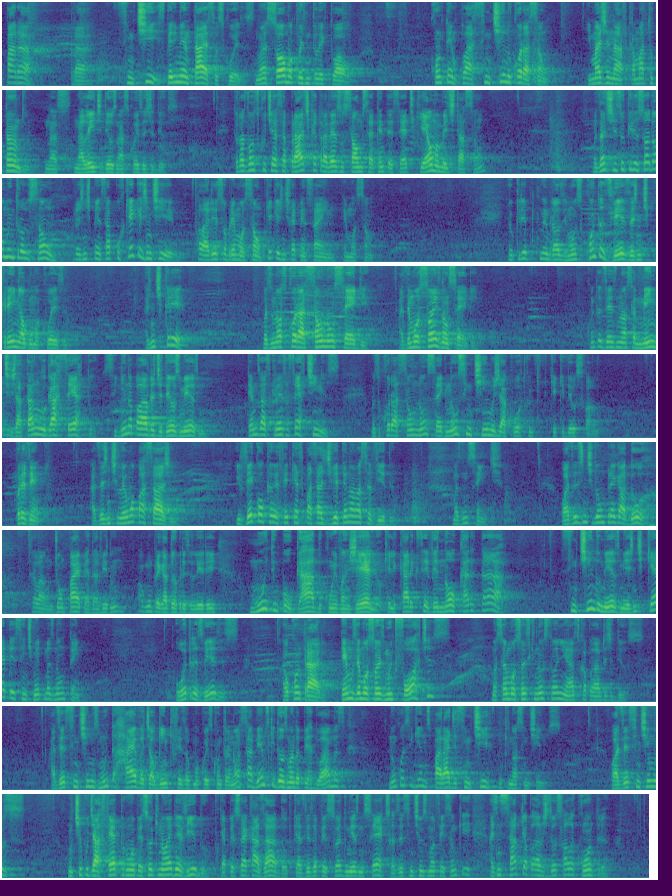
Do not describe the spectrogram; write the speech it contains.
Parar para sentir, experimentar essas coisas. Não é só uma coisa intelectual. Contemplar, sentir no coração. Imaginar, ficar matutando nas, na lei de Deus, nas coisas de Deus. Então, nós vamos discutir essa prática através do Salmo 77, que é uma meditação. Mas antes disso, eu queria só dar uma introdução para a gente pensar por que, que a gente falaria sobre emoção, por que, que a gente vai pensar em emoção. Eu queria lembrar os irmãos quantas vezes a gente crê em alguma coisa a gente crê, mas o nosso coração não segue, as emoções não seguem. Quantas vezes nossa mente já está no lugar certo, seguindo a palavra de Deus mesmo, temos as crenças certinhas, mas o coração não segue, não sentimos de acordo com o que, que Deus fala. Por exemplo, às vezes a gente lê uma passagem e vê qual é o efeito que essa passagem devia ter na nossa vida, mas não sente. Ou às vezes a gente vê um pregador sei lá, um John Piper da vida, um, algum pregador brasileiro aí, muito empolgado com o evangelho, aquele cara que você vê, não, o cara está sentindo mesmo, e a gente quer ter esse sentimento, mas não tem. Outras vezes, ao contrário, temos emoções muito fortes, mas são emoções que não estão alinhadas com a palavra de Deus. Às vezes sentimos muita raiva de alguém que fez alguma coisa contra nós, sabemos que Deus manda perdoar, mas não conseguimos parar de sentir o que nós sentimos. Ou às vezes sentimos um tipo de afeto por uma pessoa que não é devido, porque a pessoa é casada, ou porque às vezes a pessoa é do mesmo sexo, às vezes sentimos uma afeição que a gente sabe que a palavra de Deus fala contra,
